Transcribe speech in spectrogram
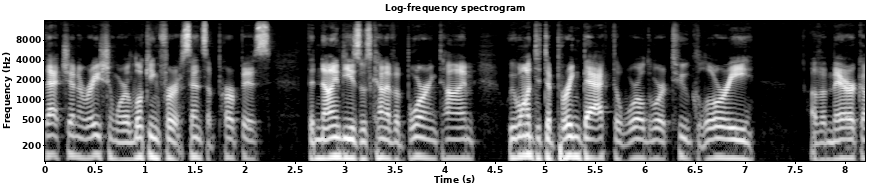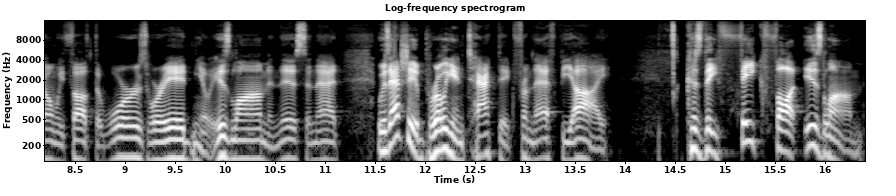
that generation were looking for a sense of purpose. The 90s was kind of a boring time. We wanted to bring back the World War II glory of America, and we thought the wars were it, you know, Islam and this and that. It was actually a brilliant tactic from the FBI because they fake fought Islam.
